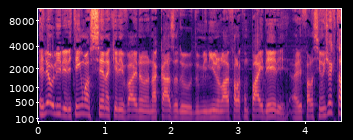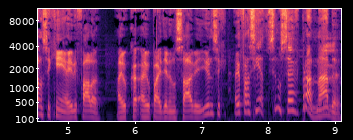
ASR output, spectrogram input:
Ele é o líder, ele tem uma cena que ele vai no- na casa do, do menino lá e fala com o pai dele. Aí ele fala assim: onde é que tá não sei quem? Aí ele fala. Aí o, aí o pai dele não sabe, e eu não sei o que. Aí ele fala assim: você não serve pra nada.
